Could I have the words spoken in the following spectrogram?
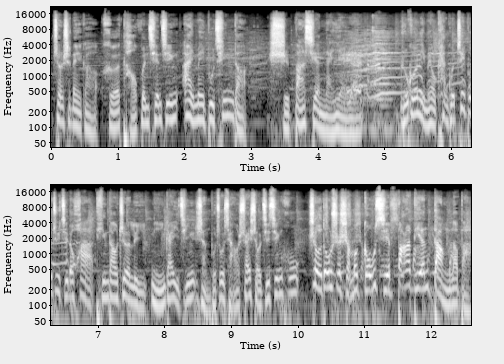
正是那个和逃婚千金暧昧不清的十八线男演员。如果你没有看过这部剧集的话，听到这里，你应该已经忍不住想要摔手机惊呼：“这都是什么狗血八点档了吧？”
